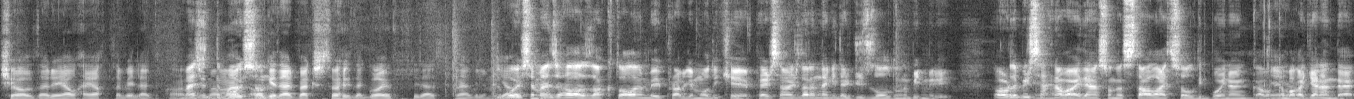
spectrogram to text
şey oldu, real həyatda belədir falan. Məncə The Boys-un- o qədər backstory də qoyub biraz nə bilim. The Boys-a məncə hal-hazırda aktual ən böyük problem odur ki, personajların nə qədər güclü olduğunu bilmirik. Orada bir səhnə var idi, ən sonda Starlight Soldier boyu ilə qabaq Yeah. qabağa gələndə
